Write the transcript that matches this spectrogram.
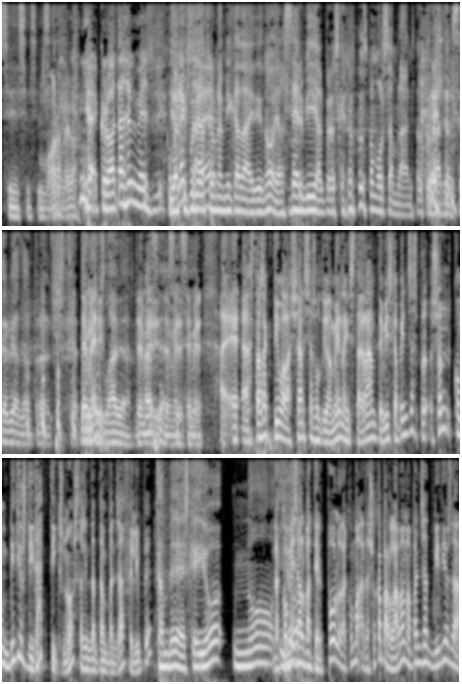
Sí, sí, sí. Mare meva. Ja, croata és el més Jo aquí complex, podria eh? fer una mica de... dir, No, i el serbi, el, però és que no són molt semblants. El croat, el serbi, els altres. Té mèrit, té mèrit, té mèrit, sí, té sí. mèrit. Eh, eh, estàs actiu a les xarxes últimament, a Instagram, t'he vist que penges, però són com vídeos didàctics, no? Estàs intentant penjar, Felipe? També, és que jo no... De com jo... és el waterpolo, de com, d'això que parlàvem, ha penjat vídeos de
